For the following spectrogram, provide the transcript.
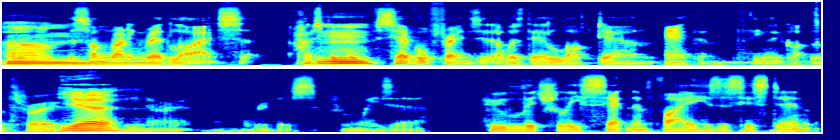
Um, The song "Running Red Lights." I've spoken Mm. with several friends that that was their lockdown anthem, the thing that got them through. yeah, you know, Rivers from Weezer, who literally sent them via his assistant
